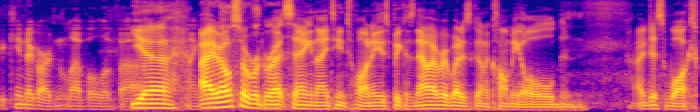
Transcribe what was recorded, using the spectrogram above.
the kindergarten level of uh, yeah, I language. also So- regret saying 1920s because now everybody's going to call me old, and I just walked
